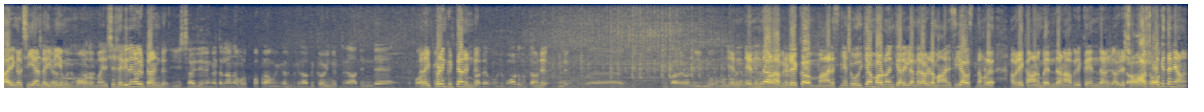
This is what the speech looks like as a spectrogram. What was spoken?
കാര്യങ്ങൾ ചെയ്യാനുണ്ട്. ഇനിയും മനുഷ്യ ശരീരങ്ങൾ കിട്ടാനുണ്ട്. ഈ ശരീരം കിട്ടലാണ് നമ്മളിപ്പോൾ പ്രാമുഖ്യം കൽപ്പിക്കുന്നത്. അത് കഴിഞ്ഞിട്ട് അതിന്റെ ഇപ്പോഴും കിട്ടാനുണ്ട്. അതെ ഒരുപാട് കിട്ടാണ് ഈ പറയുന്ന ഇരുന്നൂറ് മുന്നൂറ് എന്താണ് അവരുടെയൊക്കെ മാനസിക ഞാൻ ചോദിക്കാൻ പാടുന്ന എനിക്കറിയില്ല എന്നാലും അവരുടെ മാനസികാവസ്ഥ നമ്മൾ അവരെ കാണുമ്പോൾ എന്താണ്? അവരൊക്കെ എന്താണ്? അവരുടെ ഷോ ഷോക്കിൽ തന്നെയാണ്.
